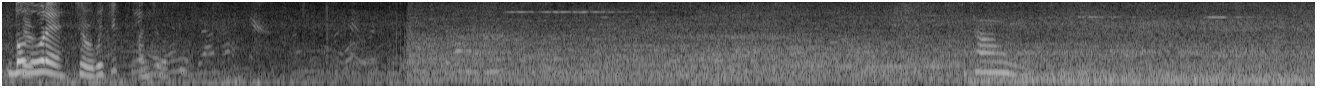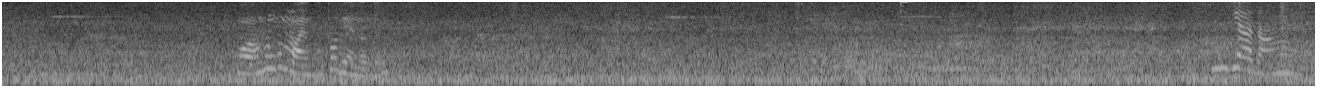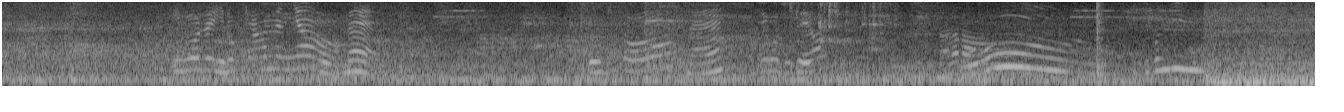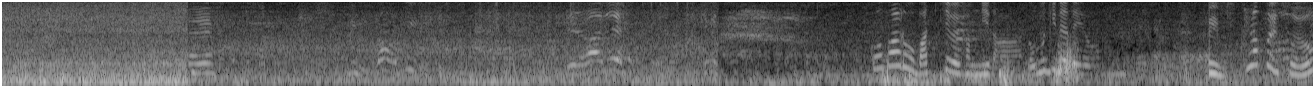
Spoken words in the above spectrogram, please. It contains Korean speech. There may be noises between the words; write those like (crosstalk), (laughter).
너 제- 노래. 제 얼굴 찍? 안 찍었지? 참. 와 한국말 아예 못하게 했는데. 신기하다. 이거를 이렇게 하면요. 네. 여기서 네. 찍어주세요. 짜라라. 오. 시기방기. 꼬바로 맛집을 갑니다. 너무 기대돼요. 여기 큰일 날 뻔했어요.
